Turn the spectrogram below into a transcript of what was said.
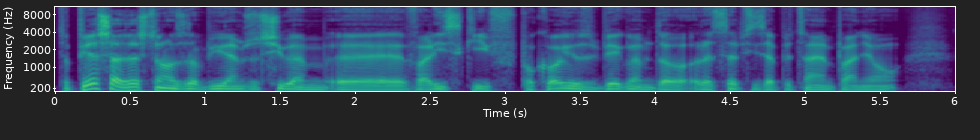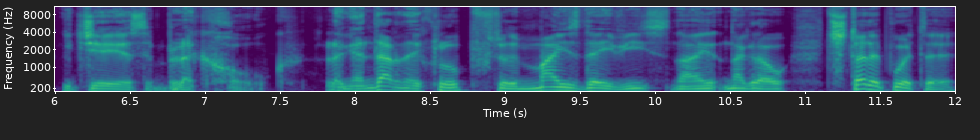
to pierwsza rzecz, którą zrobiłem, rzuciłem e, walizki w pokoju, zbiegłem do recepcji, zapytałem panią, gdzie jest Black Hawk. Legendarny klub, w którym Miles Davis na, nagrał cztery płyty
